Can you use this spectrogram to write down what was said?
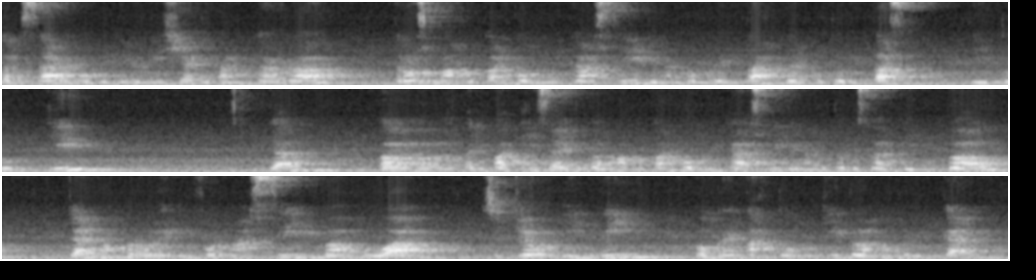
Duta Besar Republik Indonesia di Ankara terus melakukan komunikasi dengan pemerintah dan otoritas di Turki dan uh, tadi pagi saya juga melakukan komunikasi dengan Duta Besar Iqbal dan memperoleh informasi bahwa sejauh ini pemerintah Turki telah memberikan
